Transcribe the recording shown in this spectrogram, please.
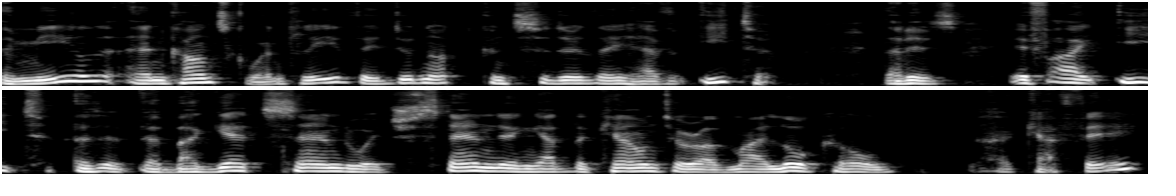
a meal, and consequently, they do not consider they have eaten. That is, if I eat a, a baguette sandwich standing at the counter of my local uh, cafe,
